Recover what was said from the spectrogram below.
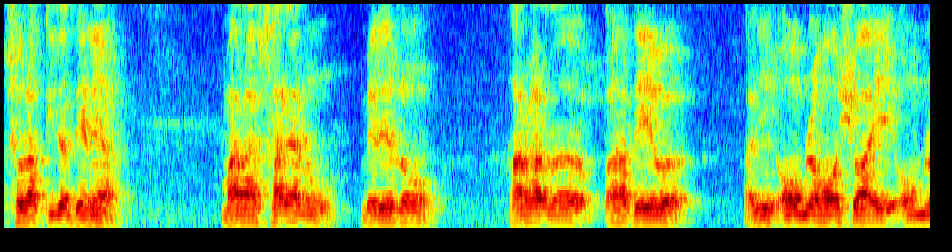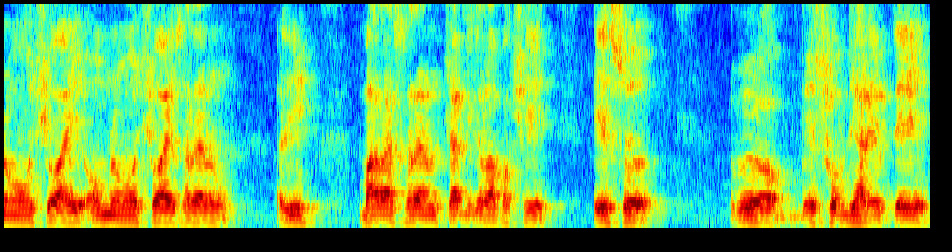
ਸ਼ਿਵਰਾਤਰੀ ਦਾ ਦਿਨ ਆ। ਮਹਾਰਾਜ ਸਾਰਿਆਂ ਨੂੰ ਮੇਰੇ ਵੱਲੋਂ ਹਰ ਹਰ ਮਹਾਦੇਵ ਹਾਂਜੀ ਓਮ ਨਮੋ ਸ਼ਿਵਾਏ, ਓਮ ਨਮੋ ਸ਼ਿਵਾਏ, ਓਮ ਨਮੋ ਸ਼ਿਵਾਏ ਸਾਰਿਆਂ ਨੂੰ ਹਾਂਜੀ ਮਹਾਰਾਜ ਸਾਰਿਆਂ ਨੂੰ ਚੜ੍ਹਦੀ ਕਲਾ ਬਖਸ਼ੇ। ਇਸ ਸ਼ੁਭ ਦਿਹਾੜੇ ਉੱਤੇ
